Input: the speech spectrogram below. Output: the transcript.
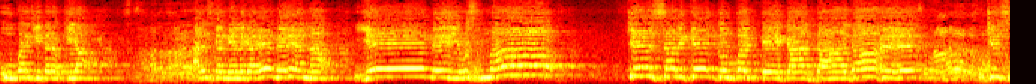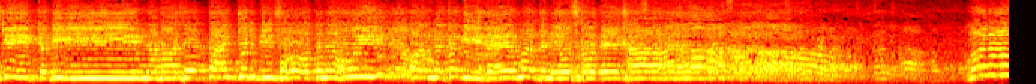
اوپر کی طرف کیا؟ عرض کرنے لگا، اے میرے اللہ، یہ میری عثمان کے سر کے دوپٹے کا داغا ہے، جس کی کبھی جی، غیر مرد نے اس کو دیکھا۔ مانا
